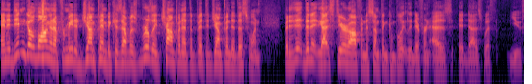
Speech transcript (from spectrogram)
And it didn't go long enough for me to jump in because I was really chomping at the bit to jump into this one. But it, then it got steered off into something completely different, as it does with youth.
